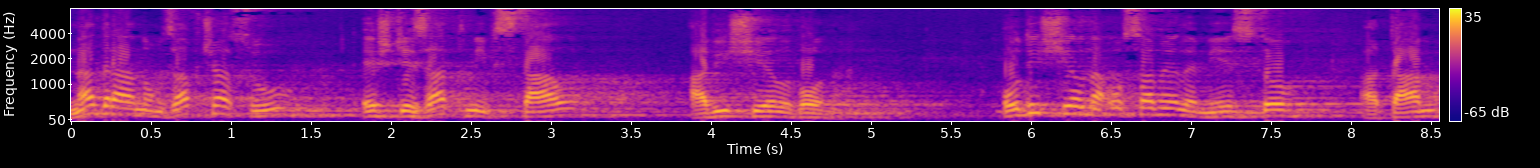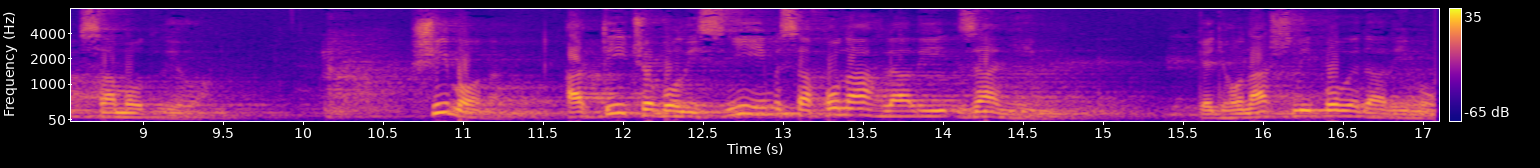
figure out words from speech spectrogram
Nad ránom zavčasu ešte za tmy vstal a vyšiel von. Odišiel na osamelé miesto a tam sa modlil. Šimon a tí, čo boli s ním, sa ponáhľali za ním. Keď ho našli, povedali mu,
